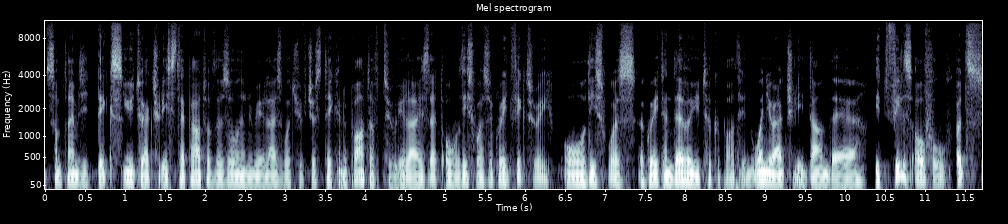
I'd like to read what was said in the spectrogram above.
Sometimes it takes you to actually step out of the zone and realize what you've just taken a part of to realize that, oh, this was a great victory or this was a great endeavor you took a part in. When you're actually down there, it feels awful, but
